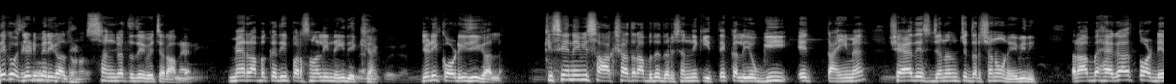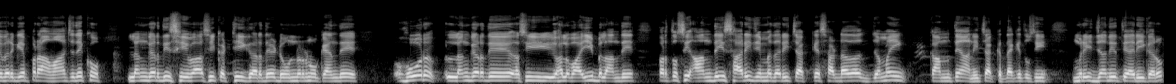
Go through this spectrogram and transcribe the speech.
ਦੇਖੋ ਜਿਹੜੀ ਮੇਰੀ ਗੱਲ। ਸੁਣੋ ਸੰਗਤ ਦੇ ਵਿੱਚ ਰੱਬ ਹੈ। ਮੈਂ ਰੱਬ ਕਦੀ ਪਰਸਨਲੀ ਨਹੀਂ ਦੇਖਿਆ। ਜਿਹੜੀ ਕੌੜੀ ਜੀ ਗੱਲ। ਕਿਸੇ ਨੇ ਵੀ ਸਾਖਸ਼ਾਤ ਰੱਬ ਦੇ ਦਰਸ਼ਨ ਨਹੀਂ ਕੀਤੇ ਕਲਯੁਗੀ ਇਹ ਟਾਈਮ ਹੈ। ਸ਼ਾਇਦ ਇਸ ਜਨਮ 'ਚ ਦਰਸ਼ਨ ਹੋਣੇ ਵੀ ਨਹੀਂ। ਰੱਬ ਹੈਗਾ ਤੁਹਾਡੇ ਵਰਗੇ ਭਰਾਵਾਂ 'ਚ। ਦੇਖੋ ਲੰਗਰ ਦੀ ਸੇਵਾ ਅਸੀਂ ਇਕੱਠੀ ਕਰਦੇ ਡੋਨਰ ਨੂੰ ਕਹਿੰਦੇ ਹੋਰ ਲੰਗਰ ਦੇ ਅਸੀਂ ਹਲਵਾਈ ਬੁਲਾਉਂਦੇ ਪਰ ਤੁਸੀਂ ਆਂਦੇ ਹੀ ਸਾਰੀ ਜ਼ਿੰਮੇਵਾਰੀ ਚੱਕ ਕੇ ਸਾਡਾ ਤਾਂ ਜਮਾ ਹੀ ਕੰਮ ਧਿਆਨ ਹੀ ਚੱਕਦਾ ਕਿ ਤੁਸੀਂ ਮਰੀਜ਼ਾਂ ਦੀ ਤਿਆਰੀ ਕਰੋ।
